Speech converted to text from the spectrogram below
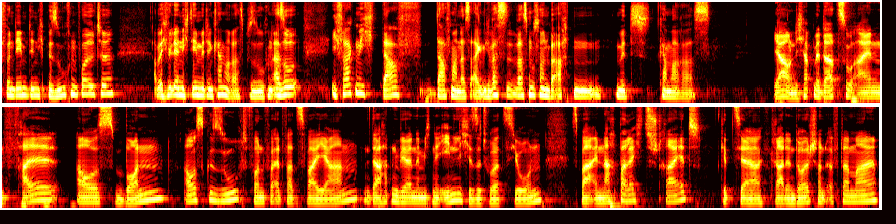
von dem, den ich besuchen wollte. Aber ich will ja nicht den mit den Kameras besuchen. Also ich frage mich, darf, darf man das eigentlich? Was, was muss man beachten mit Kameras? Ja, und ich habe mir dazu einen Fall aus Bonn ausgesucht von vor etwa zwei Jahren. Da hatten wir nämlich eine ähnliche Situation. Es war ein Nachbarrechtsstreit, gibt es ja gerade in Deutschland öfter mal.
